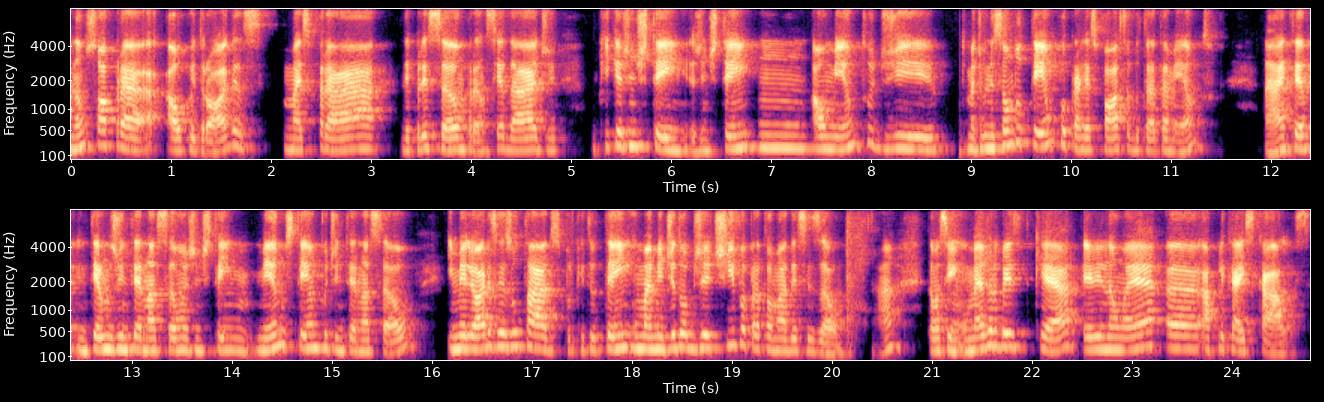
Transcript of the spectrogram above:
não só para álcool e drogas, mas para depressão, para ansiedade. O que, que a gente tem? A gente tem um aumento de uma diminuição do tempo para a resposta do tratamento, ah, em, termos de internação, a gente tem menos tempo de internação e melhores resultados, porque tu tem uma medida objetiva para tomar a decisão. Tá? Então, assim, o Measure-Based Care, ele não é uh, aplicar escalas,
